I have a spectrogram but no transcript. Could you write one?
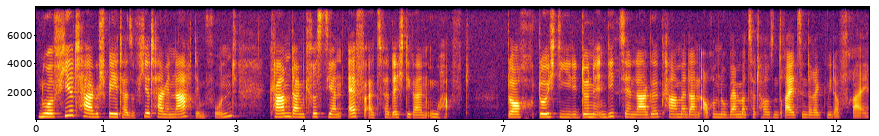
Nur vier Tage später, also vier Tage nach dem Fund, kam dann Christian F. als Verdächtiger in U-Haft. Doch durch die dünne Indizienlage kam er dann auch im November 2013 direkt wieder frei.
